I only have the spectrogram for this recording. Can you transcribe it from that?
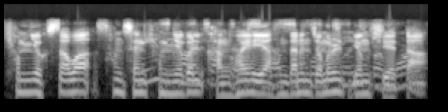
협력사와 상생 협력을 강화해야 한다는 점을 명시했다.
